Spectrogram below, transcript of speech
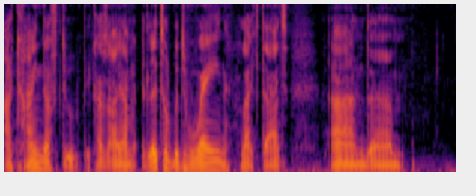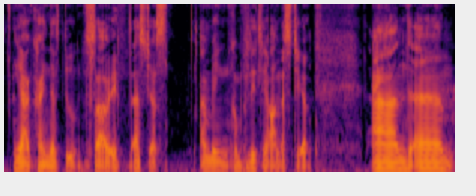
I kind of do because I am a little bit vain like that. And um, yeah, I kind of do. Sorry, that's just, I'm being completely honest here. And um,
